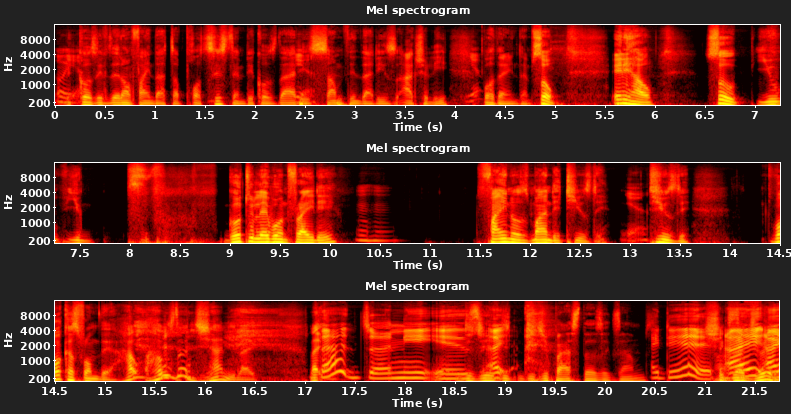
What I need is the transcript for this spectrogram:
Oh, yeah. because if they don't find that support system, because that is Yeah. something that is actually Yeah. bothering them. So, anyhow, so you you go to labor on Friday, finals Monday, Tuesday, Yeah. Tuesday. Walk us from there. How how is that journey like? Like that journey is. Did you I, did, did you pass those exams? I did. I. I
